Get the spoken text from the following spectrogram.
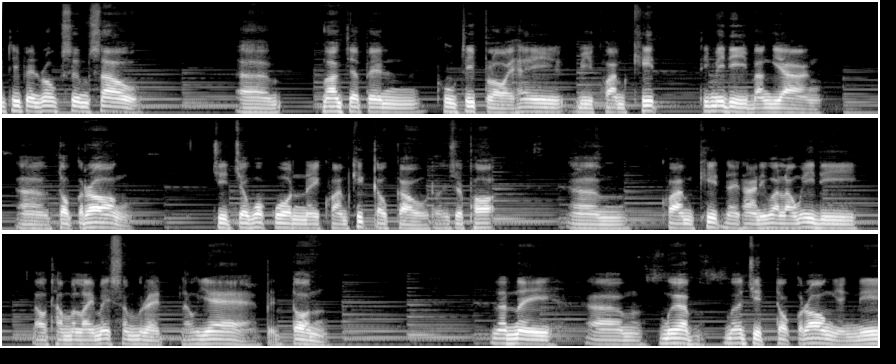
คนที่เป็นโรคซึมเศร้ามักจะเป็นผู้ที่ปล่อยให้มีความคิดที่ไม่ดีบางอย่างตกร่อง จิตจะวกวนในความคิดเก่าๆ โดยเฉพาะความคิดในทางนี้ว่าเราไม่ดี เราทำอะไรไม่สำเร็จเราแย่เป็นต้น นั้นในเมื่อเมื่อจิตตกร่องอย่างนี้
